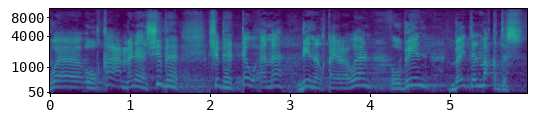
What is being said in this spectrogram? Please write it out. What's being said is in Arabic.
ووقع معناها شبه شبه التوأمة بين القيروان وبين بيت المقدس.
